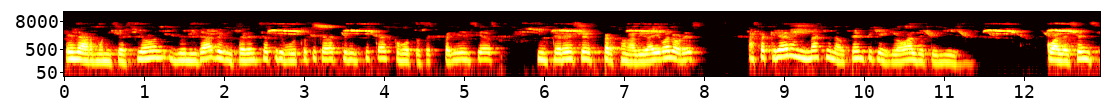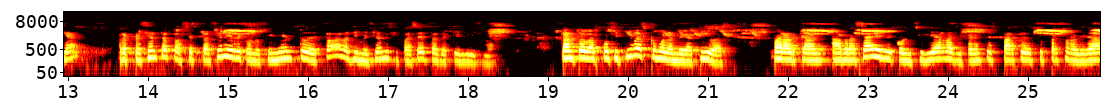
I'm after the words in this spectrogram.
Es la armonización y unidad de diferentes atributos y características como tus experiencias, intereses, personalidad y valores, hasta crear una imagen auténtica y global de ti mismo. Cual esencia, representa tu aceptación y reconocimiento de todas las dimensiones y facetas de ti mismo, tanto las positivas como las negativas, para abrazar y reconciliar las diferentes partes de tu personalidad,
